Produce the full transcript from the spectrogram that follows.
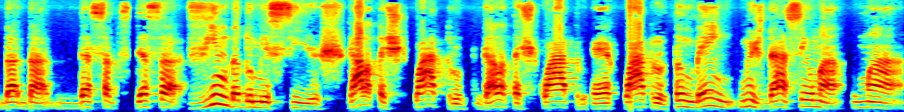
da, da, dessa, dessa vinda do Messias. Gálatas 4, Gálatas 4, é, 4 também nos dá assim, uma, uma,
